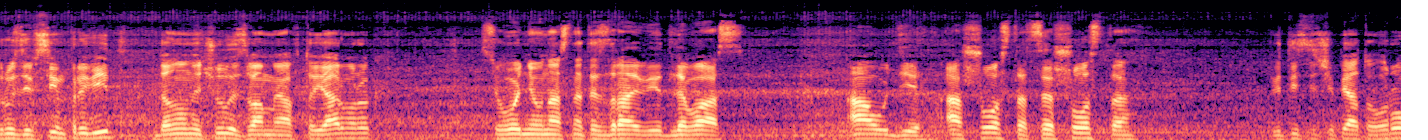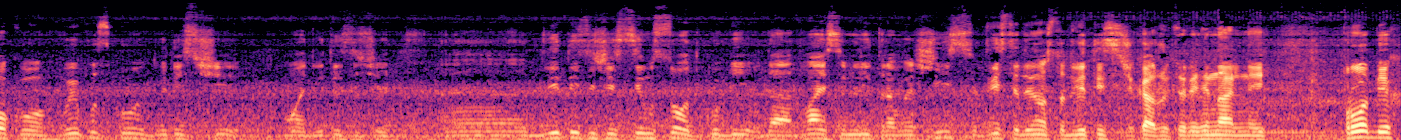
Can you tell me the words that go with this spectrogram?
Друзі, всім привіт! Давно не чули з вами автоярмарок. Сьогодні у нас на тест-драйві для вас Audi A6, це 6 2005 року випуску 2000, ой, 2000, е, 2700 кубів, да, 2,7 літра V6, 292 тисячі кажуть оригінальний пробіг.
